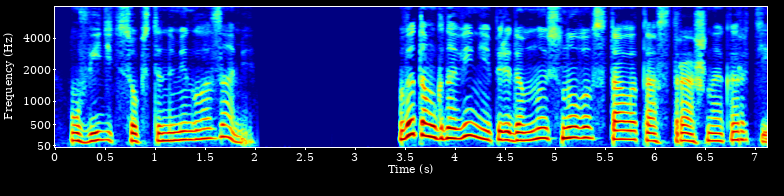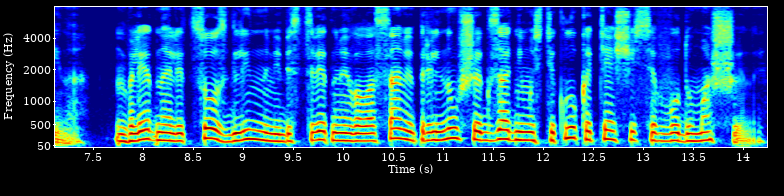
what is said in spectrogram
— увидеть собственными глазами. В это мгновение передо мной снова встала та страшная картина. Бледное лицо с длинными бесцветными волосами, прильнувшее к заднему стеклу катящейся в воду машины.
